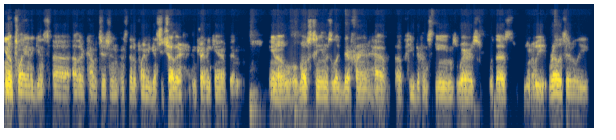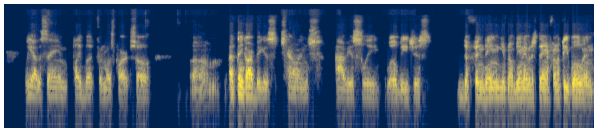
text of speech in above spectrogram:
you know, playing against uh, other competition instead of playing against each other in training camp. And you know, most teams look different, have a few different schemes. Whereas with us, you know, we relatively we have the same playbook for the most part. So um, I think our biggest challenge, obviously, will be just defending. You know, being able to stay in front of people and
